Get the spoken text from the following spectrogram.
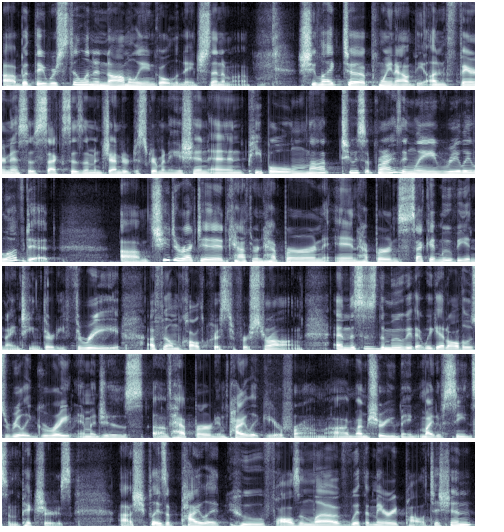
uh, but they were still an anomaly in Golden Age cinema. She liked to point out the unfairness of sexism and gender discrimination, and people, not too surprisingly, really loved it. Um, she directed Katharine Hepburn in Hepburn's second movie in 1933, a film called Christopher Strong. And this is the movie that we get all those really great images of Hepburn in pilot gear from. Um, I'm sure you may, might have seen some pictures. Uh, she plays a pilot who falls in love with a married politician.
